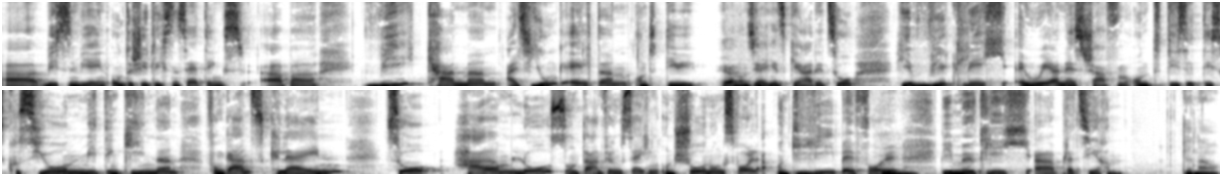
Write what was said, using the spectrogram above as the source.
äh, wissen wir in unterschiedlichsten Settings. Aber wie kann man als Jungeltern und die hören uns ja mhm. jetzt gerade zu, hier wirklich Awareness schaffen und diese Diskussion mit den Kindern von ganz klein so harmlos unter Anführungszeichen und schonungsvoll und liebevoll mhm. wie möglich äh, platzieren. Genau.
